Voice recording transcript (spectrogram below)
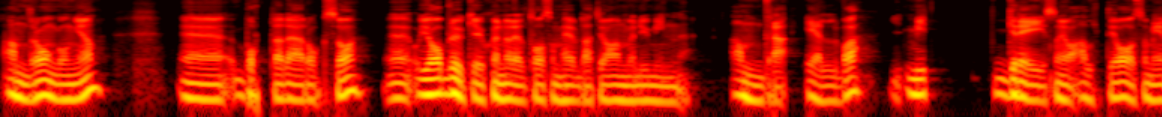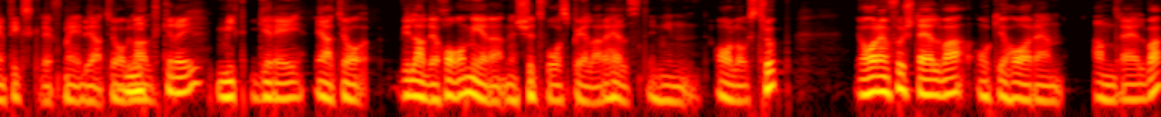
andra omgången. Eh, borta där också. Eh, och jag brukar ju generellt ha som hävd att jag använder ju min andra elva. Mitt grej som jag alltid har som är en fixgrej för mig det är att jag vill Mitt all... grej. Mitt grej är att jag vill aldrig ha mer än 22 spelare helst i min A-lagstrupp. Jag har en första elva och jag har en andra elva.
